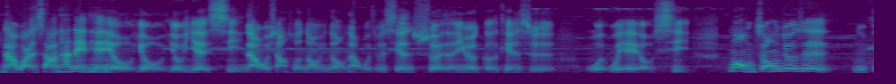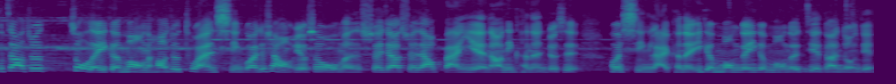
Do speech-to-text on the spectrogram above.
那晚上他那天有有有夜戏，那我想说弄一弄，那我就先睡了，因为隔天是我我也有戏。梦中就是我不知道就做了一个梦，然后就突然醒过来，就像有时候我们睡觉睡到半夜，然后你可能就是会醒来，可能一个梦跟一个梦的阶段中间。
